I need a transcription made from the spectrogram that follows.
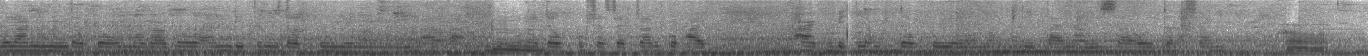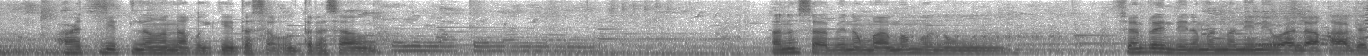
wala naman daw po akong magagawa. Andito na daw po yung bata. Hmm. na daw po siya sa tiyan ko kahit heartbeat lang daw po yung makikita namin sa ultrasound. Ah. Heartbeat lang ang nakikita sa ultrasound. Po Ano sabi ng mama mo nung... Siyempre, hindi naman maniniwala kagad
